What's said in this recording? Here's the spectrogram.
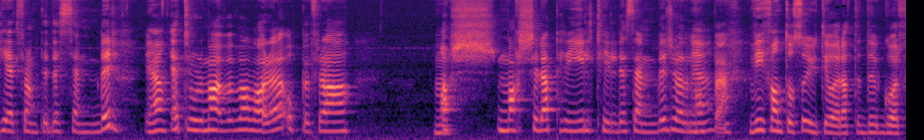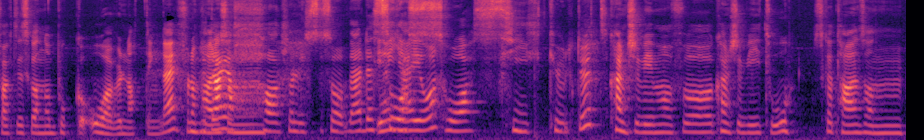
helt fram til desember. Ja, Jeg tror de har, Hva var det? Oppe fra mars. mars eller april til desember, tror jeg de Ja. oppe. Vi fant også ut i år at det går faktisk an å booke overnatting der. For de har hva, en jeg sånn har så lyst til å sove der. Det Ja, så jeg så sykt kult ut. Kanskje vi få Kanskje vi to skal ta en sånn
